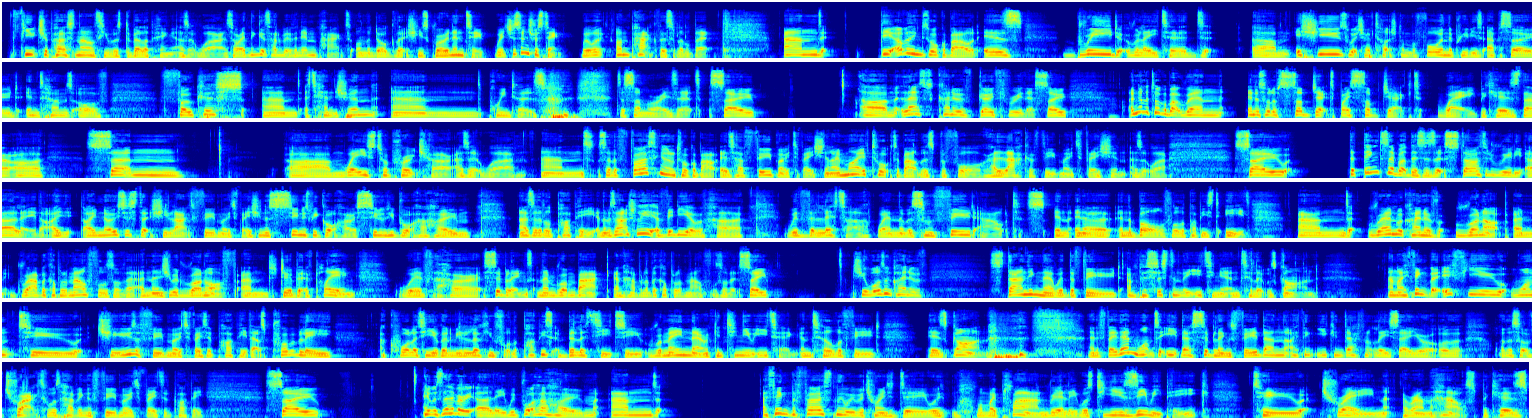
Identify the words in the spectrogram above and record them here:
future personality was developing, as it were. And so I think it's had a bit of an impact on the dog that she's grown into, which is interesting. We'll unpack this a little bit. And the other thing to talk about is breed related um, issues, which I've touched on before in the previous episode, in terms of focus and attention and pointers, to summarize it. So um, let's kind of go through this. So I'm going to talk about Ren in a sort of subject by subject way because there are certain um, ways to approach her, as it were. And so the first thing I'm going to talk about is her food motivation. I might have talked about this before, her lack of food motivation, as it were. So the thing to say about this is it started really early that I, I noticed that she lacked food motivation as soon as we got her, as soon as we brought her home as a little puppy. And there was actually a video of her with the litter when there was some food out in, in a, in the bowl for all the puppies to eat. And Ren would kind of run up and grab a couple of mouthfuls of it, and then she would run off and do a bit of playing with her siblings, and then run back and have another couple of mouthfuls of it. So she wasn't kind of standing there with the food and persistently eating it until it was gone. And I think that if you want to choose a food motivated puppy, that's probably a quality you're going to be looking for the puppy's ability to remain there and continue eating until the food is gone. and if they then want to eat their siblings' food, then I think you can definitely say you're on on a sort of track towards having a food motivated puppy. So it was there very early. We brought her home, and I think the first thing that we were trying to do, well, my plan really was to use Ziwi Peak to train around the house because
